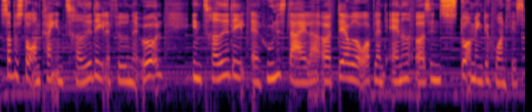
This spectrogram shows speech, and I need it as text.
så består omkring en tredjedel af føden af ål, en tredjedel af hundestejler og derudover blandt andet også en stor mængde hornfisk.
